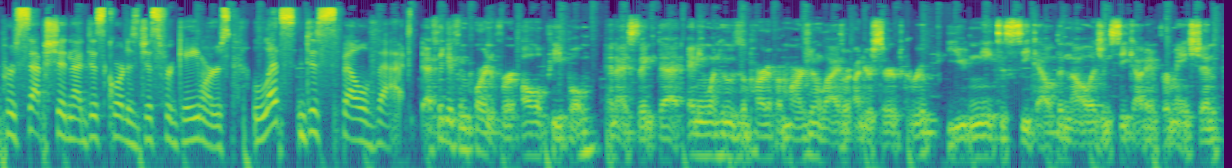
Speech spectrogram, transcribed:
perception that Discord is just for gamers. Let's dispel that. I think it's important for all people. And I think that anyone who's a part of a marginalized or underserved group, you need to seek out the knowledge and seek out information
